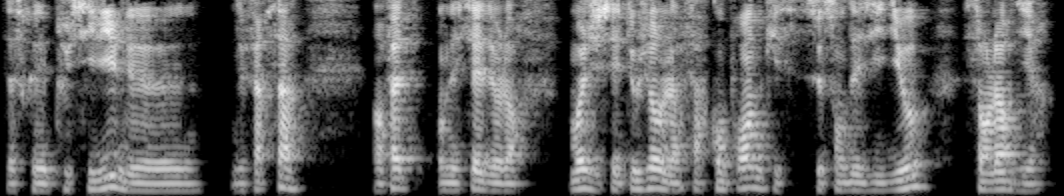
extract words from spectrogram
Ça serait plus civil de, de faire ça. En fait, on essaie de leur, moi, j'essaie toujours de leur faire comprendre que ce sont des idiots sans leur dire,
